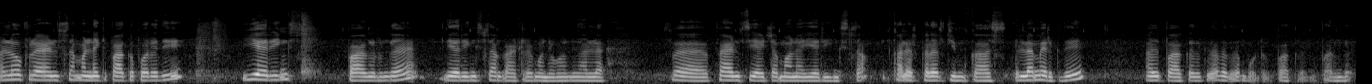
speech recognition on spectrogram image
ஹலோ ஃப்ரெண்ட்ஸ் நம்ம இன்றைக்கி பார்க்க போகிறது இயரிங்ஸ் பாருங்க இயரிங்ஸ் தான் காட்டுறேன். கொஞ்சம் கொஞ்சம் நல்ல ஃபேன்சி ஐட்டமான இயரிங்ஸ் தான். கலர் கலர் ஜிம்காஸ் எல்லாமே இருக்குது. அது பார்க்கறதுக்கு அதை தான் போட்டு பார்க்குறது பாருங்கள்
